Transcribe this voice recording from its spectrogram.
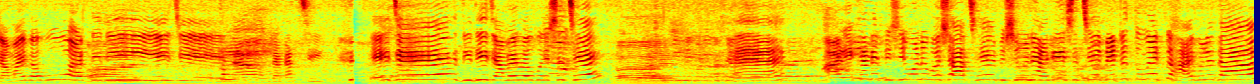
জামাইবাবু আর দিদি। এই যে দাঁড়াও দেখাচ্ছি। এই যে দিদি জামাইবাবু এসেছে। হ্যাঁ আর এখানে পিসিমণি বসে আছে পিসিমণি আগে এসেছে। বেটু তুমি একটু হাই বলে দাও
